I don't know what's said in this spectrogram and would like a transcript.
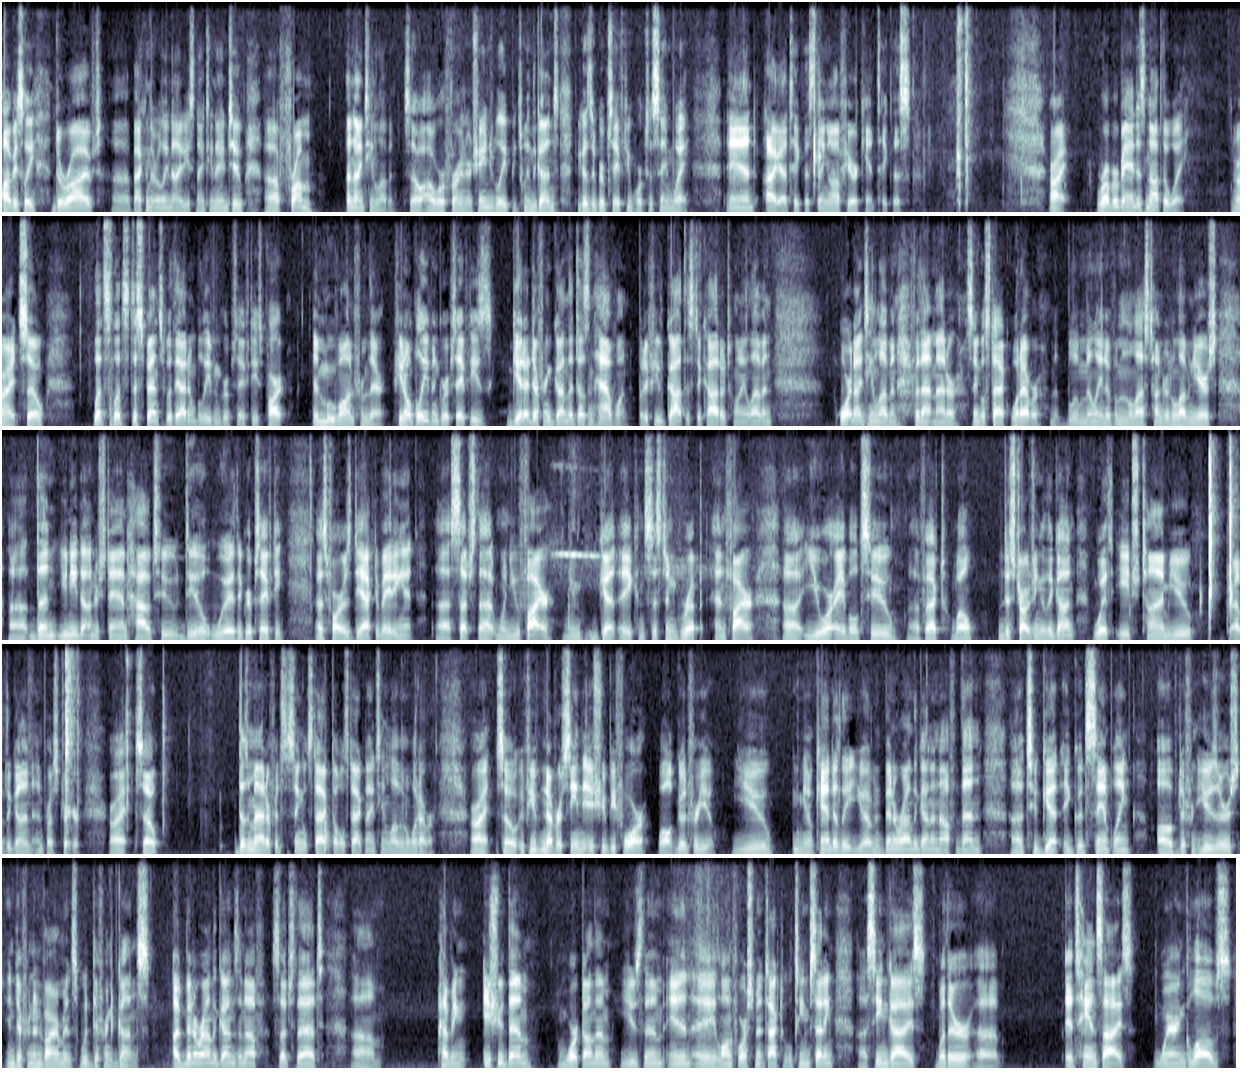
obviously derived uh, back in the early 90s, 1992, uh, from a 1911. So I'll refer interchangeably between the guns because the grip safety works the same way. And I gotta take this thing off here. I can't take this. All right, rubber band is not the way. All right, so let's let's dispense with the I don't believe in grip safeties part and move on from there. If you don't believe in grip safeties, get a different gun that doesn't have one. But if you've got the Staccato 2011, or 1911 for that matter, single stack, whatever, the a million of them in the last 111 years, uh, then you need to understand how to deal with the grip safety as far as deactivating it uh, such that when you fire, you get a consistent grip and fire, uh, you are able to affect, well, discharging of the gun with each time you grab the gun and press trigger. All right, so doesn't matter if it's a single stack, double stack, 1911, whatever. All right. So if you've never seen the issue before, well, good for you. You, you know, candidly, you haven't been around the gun enough then uh, to get a good sampling of different users in different environments with different guns. I've been around the guns enough such that um, having issued them, worked on them, used them in a law enforcement tactical team setting, uh, seen guys, whether uh, it's hand size, wearing gloves,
